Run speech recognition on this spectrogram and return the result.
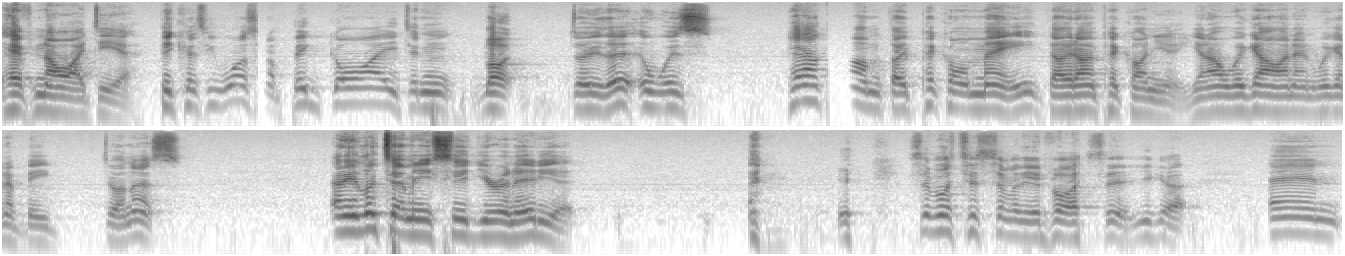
have no idea. Because he wasn't a big guy, he didn't like do that. It was, how come they pick on me, they don't pick on you? You know, we're going and we're going to be doing this. And he looked at me and he said, you're an idiot. Similar to some of the advice that you got. And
